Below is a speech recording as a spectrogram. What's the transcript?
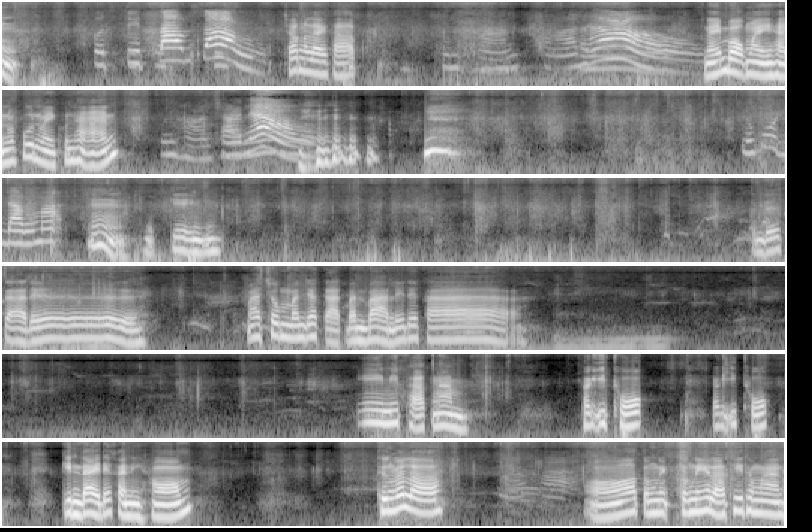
กดติดตามช่อง ช่องอะไรครับ คุณหานชาแนล ไหนบอกใหม่หันมาพูดใหม่คุณหารคุณหานชาแนลหนูพูดดังมาก อืมเก่งเป็นเด้อจ้าเด้อ มาชมบรรยากาศบ้านๆเลยเด้อค่ะนี่มีผักน้ำ ผักอีทกผักอีทก กินได้เด้อค่ะนี่หอม ถึงแล้วเหรอ อ๋อ ตรงนี้ตรงนี้เหรอที่ทำงาน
